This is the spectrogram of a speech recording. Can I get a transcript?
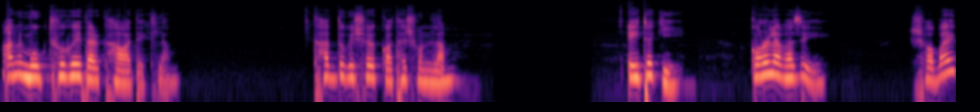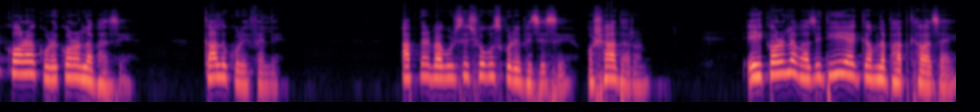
আমি মুগ্ধ হয়ে তার খাওয়া দেখলাম। খাদ্য বিষয়ক কথা শুনলাম। এইটা কি? করলা ভাজি? সবাই কড়া করে করলা ভাজে, কালো করে ফেলে। আপনার বাবুর সে সবুজ করে ভেজেছে, অসাধারণ। এই করলা ভাজি দিয়ে এক গামলা ভাত খাওয়া যায়।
